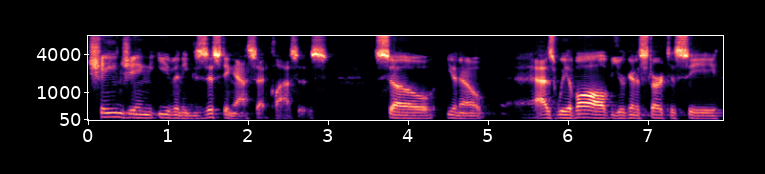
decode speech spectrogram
changing even existing asset classes. So, you know, as we evolve, you're going to start to see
